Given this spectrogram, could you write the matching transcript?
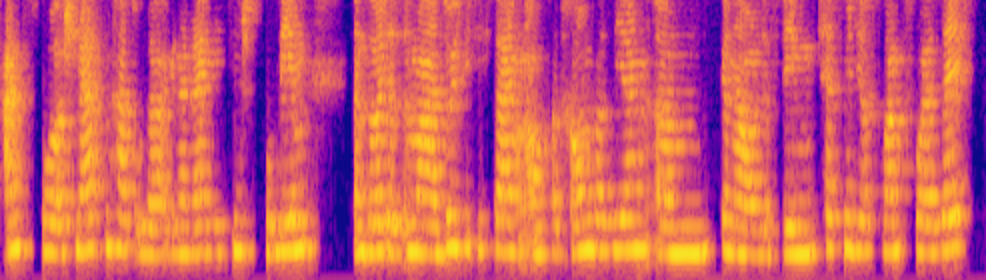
Angst vor Schmerzen hat oder generell ein medizinisches Problem, dann sollte es immer durchsichtig sein und auf Vertrauen basieren. Ähm, genau, deswegen testen wir die Restaurants vorher selbst,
